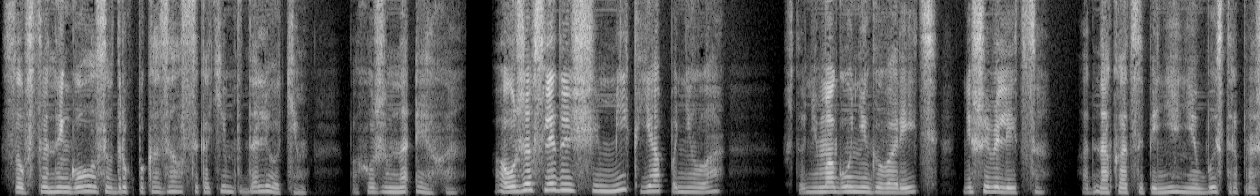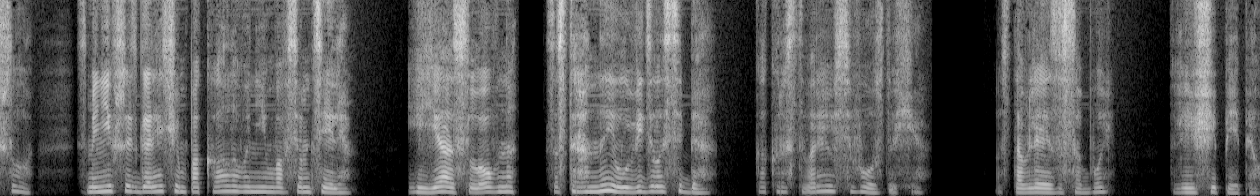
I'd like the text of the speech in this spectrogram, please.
Собственный голос вдруг показался каким-то далеким, похожим на эхо. А уже в следующий миг я поняла, что не могу ни говорить, ни шевелиться. Однако оцепенение быстро прошло, сменившись горячим покалыванием во всем теле. И я словно со стороны увидела себя, как растворяюсь в воздухе, оставляя за собой тлеющий пепел.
